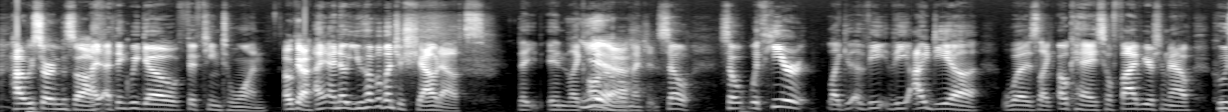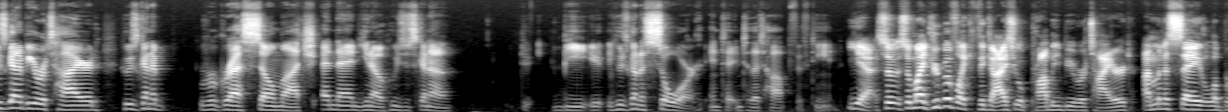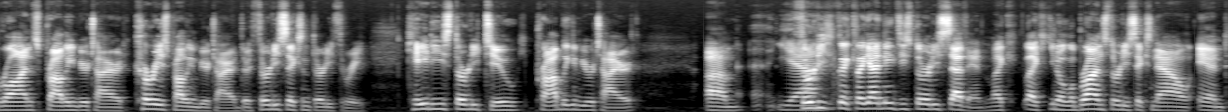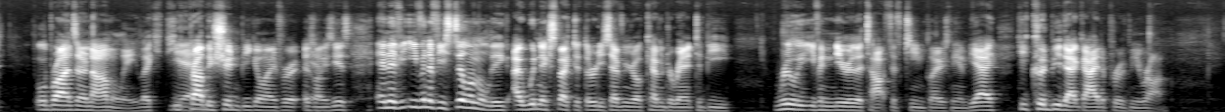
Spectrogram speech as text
How do we start this off? I, I think we go 15 to 1. okay. I, I know you have a bunch of shout outs that in like Yeah. honorable mentions. So so with here, like the the idea was like, okay, so five years from now, who's gonna be retired, who's gonna regress so much, and then, you know, who's just gonna be who's gonna soar into into the top fifteen. Yeah, so so my group of like the guys who will probably be retired, I'm gonna say LeBron is probably gonna be retired. Curry is probably gonna be retired. They're 36 and 33. KD's 32, probably gonna be retired. Um, Yeah. 30 like like I think he's 37. Like like you know LeBron's 36 now, and LeBron's an anomaly. Like he Yeah. probably shouldn't be going for as long as he is. And if even if he's still in the league, I wouldn't expect a 37 year old Kevin Durant to be really even near the top 15 players in the NBA. He could be that guy to prove me wrong.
